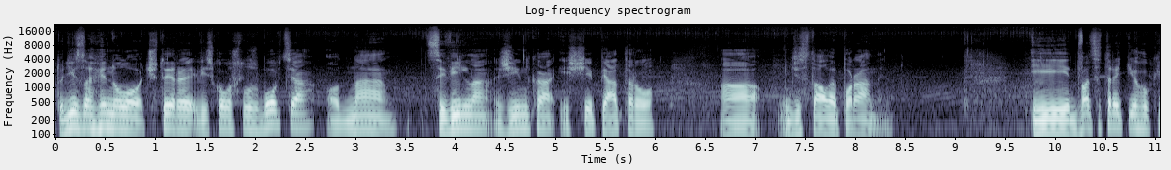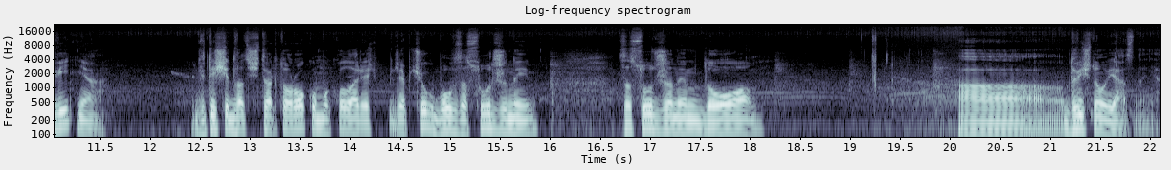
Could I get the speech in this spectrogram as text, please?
Тоді загинуло чотири військовослужбовця, одна цивільна жінка і ще п'ятеро а, дістали поранень. І 23 квітня 2024 року Микола Рябчук був засуджений, засудженим до, до вічного ув'язнення.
